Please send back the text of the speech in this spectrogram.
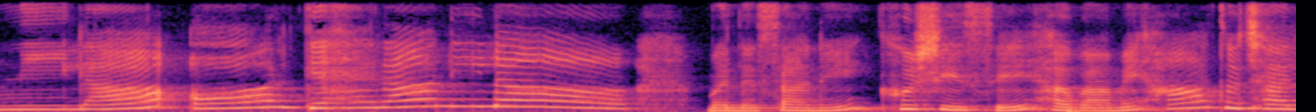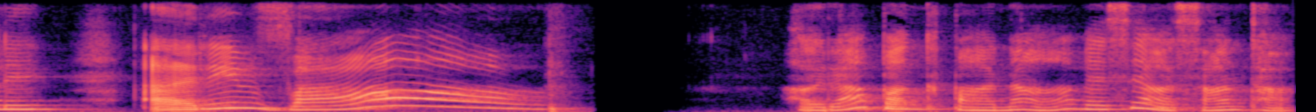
नीला और गहरा मनसा ने खुशी से हवा में हाथ उछाले। अरे वाह! हरा पंख पाना वैसे आसान था।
